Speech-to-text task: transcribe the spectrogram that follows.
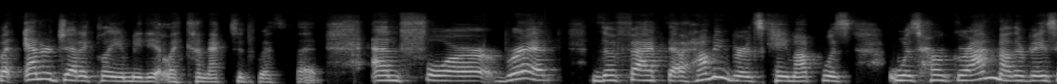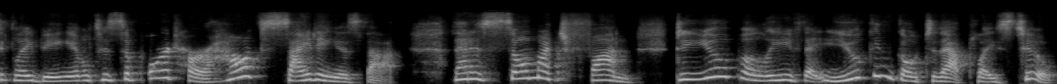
but energetically immediately connected with it. And for Britt, the fact that hummingbirds came up was was her grandmother basically being able to support her. How exciting is that? That is so much fun. Do you believe that you can go to that place too?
